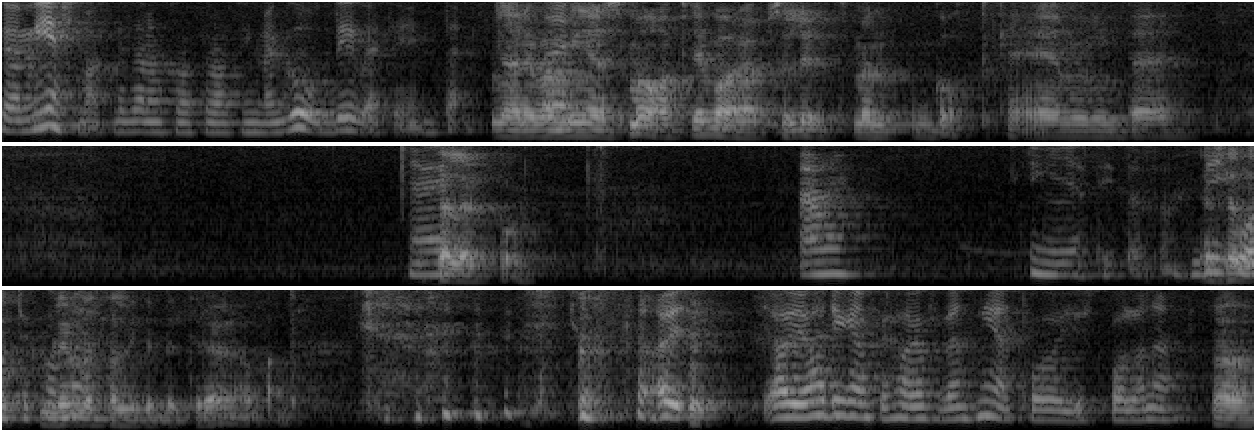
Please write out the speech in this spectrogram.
Det var mer smak, men sen om smaken var så himla god, det vet jag inte. Ja, det var Nej. mer smak, det var det absolut. Men gott kan jag nog inte Nej. ställa upp på. Nej. Ingen jättehit alltså. Vi Jag kände, återkommer. blev nästan lite bedrövad. Ja, jag hade ju ganska höga förväntningar på just bollarna. Ja.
